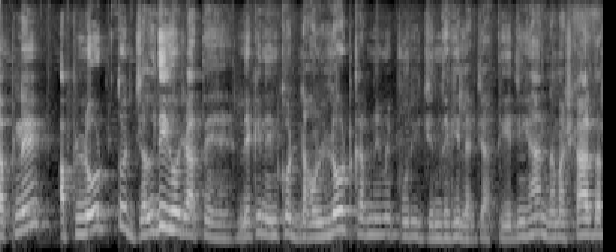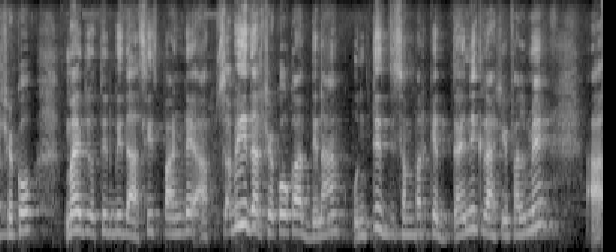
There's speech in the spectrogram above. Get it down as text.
सपने अपलोड तो जल्दी हो जाते हैं लेकिन इनको डाउनलोड करने में पूरी ज़िंदगी लग जाती है। जी हाँ नमस्कार दर्शकों मैं ज्योतिर्विद आशीष पांडे आप सभी दर्शकों का दिनांक 29 दिसंबर के दैनिक राशिफल में आ,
